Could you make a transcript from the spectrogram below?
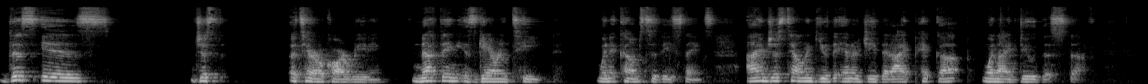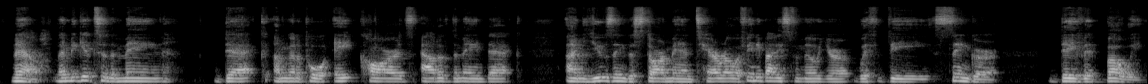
this is just a tarot card reading. Nothing is guaranteed when it comes to these things. I'm just telling you the energy that I pick up when I do this stuff. Now, let me get to the main deck. I'm going to pull eight cards out of the main deck. I'm using the Starman Tarot. If anybody's familiar with the singer David Bowie,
